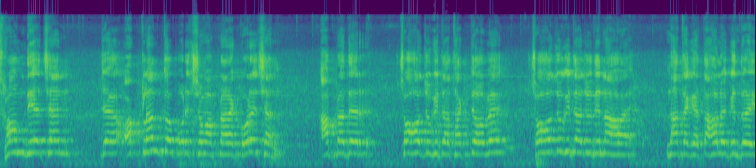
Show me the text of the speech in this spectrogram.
শ্রম দিয়েছেন, যে অক্লান্ত পরিশ্রম আপনারা করেছেন, আপনাদের সহযোগিতা থাকতে হবে। সহযোগিতা যদি না হয় না থাকে, তাহলে কিন্তু এই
